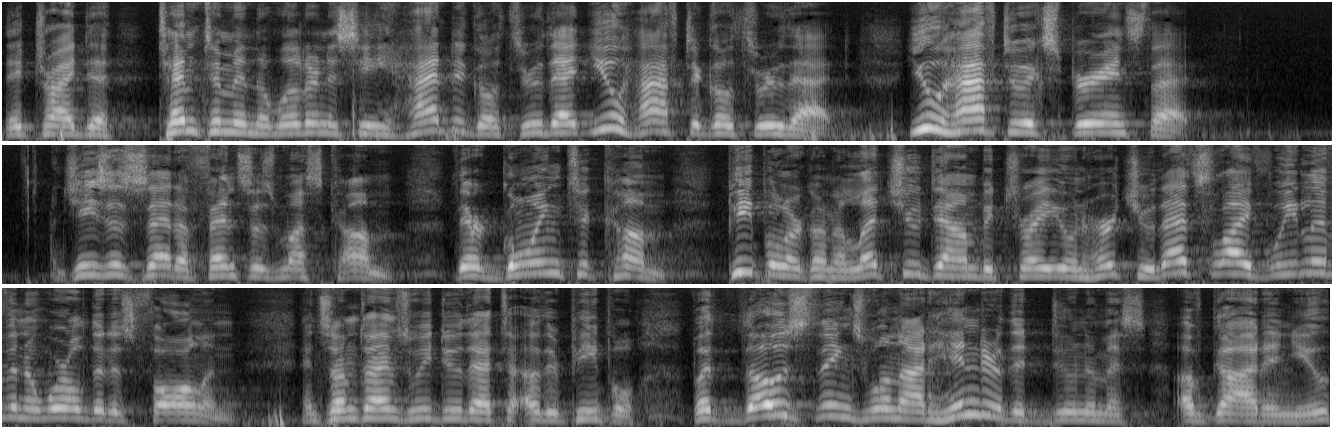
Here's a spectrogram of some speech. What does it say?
They tried to tempt him in the wilderness. He had to go through that. You have to go through that. You have to experience that. Jesus said offenses must come. They're going to come. People are going to let you down, betray you, and hurt you. That's life. We live in a world that is fallen. And sometimes we do that to other people. But those things will not hinder the dunamis of God in you.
